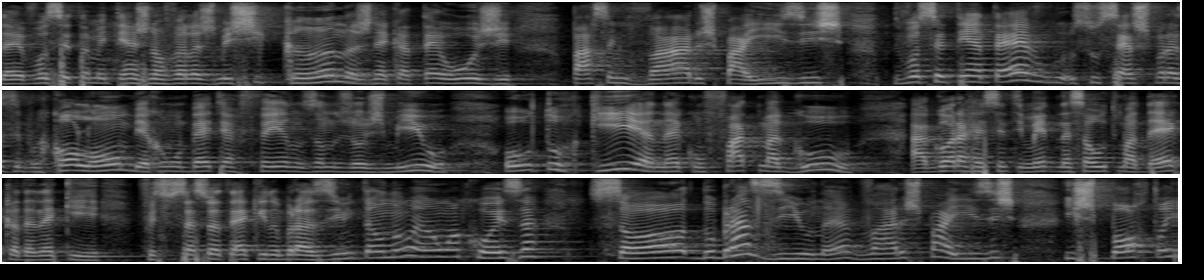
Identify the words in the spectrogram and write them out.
Né? Você também tem as novelas mexicanas, né, que até hoje passam em vários países. Você tem até sucessos, por exemplo, Colômbia, como Betty a Feia nos anos 2000, ou Turquia, né, com Fatma Gul, agora recentemente, nessa última década, né, que fez sucesso até aqui no Brasil. Então não é uma coisa só do Brasil. Né? Vários países exportam e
